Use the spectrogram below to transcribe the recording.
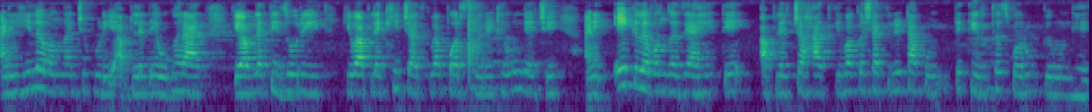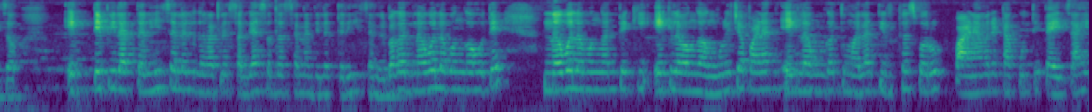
आणि ही लवंगांची पुडी आपल्या देवघरात किंवा आपल्या तिजोरीत किंवा आपल्या खिच्यात किंवा पर्समध्ये ठेवून द्यायची आणि एक लवंग जे आहे ते आपल्या चहात किंवा कशात तरी टाकून ते तीर्थस्वरूप पिऊन घ्यायचं. एकटे पिलात तरीही चालेल घरातल्या सगळ्या सदस्यांना दिलं तरीही चालेल. बघा नवलवंग होते. नवलवंगांपैकी एक लवंग अंघोळीच्या पाण्यात एक लवंग तुम्हाला तीर्थस्वरूप पाण्यामध्ये टाकून ते प्यायचं आहे.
